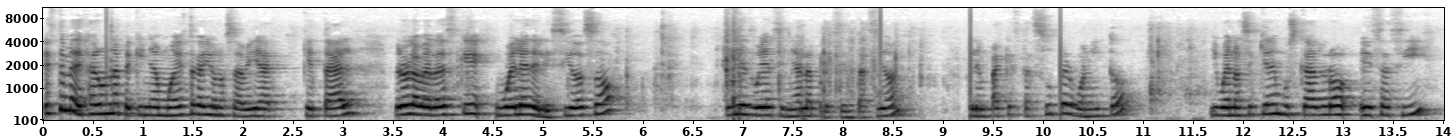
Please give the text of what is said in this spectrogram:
Este me dejaron una pequeña muestra, yo no sabía qué tal, pero la verdad es que huele delicioso. Y les voy a enseñar la presentación. El empaque está súper bonito. Y bueno, si quieren buscarlo es así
